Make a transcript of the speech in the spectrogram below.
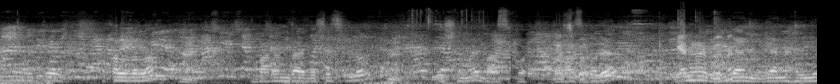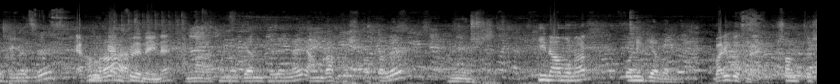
মানে হচ্ছে সকালবেলা বারান্দায় বসেছিল। এই সময় বাস করে। বাস করে। জ্ঞান হারায় জ্ঞান জ্ঞান হারিয়ে ফেলেছে। এখন জ্ঞান ফেরে নাই না? না এখনও জ্ঞান ফেরে নাই। আমরা হাসপাতালে নিয়ে এসেছি। কি নাম ওনার? কণিকা বাড়ি কোথায়? সন্তোষ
